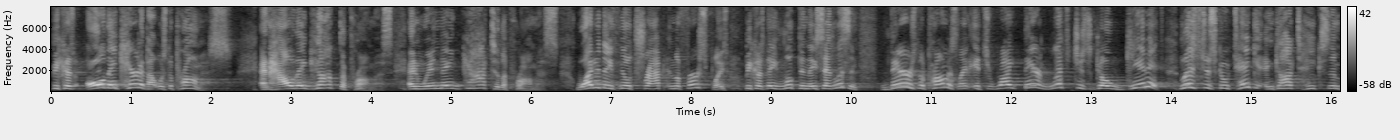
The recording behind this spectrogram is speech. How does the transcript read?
Because all they cared about was the promise and how they got the promise and when they got to the promise. Why did they feel trapped in the first place? Because they looked and they said, Listen, there's the promised land. It's right there. Let's just go get it. Let's just go take it. And God takes them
